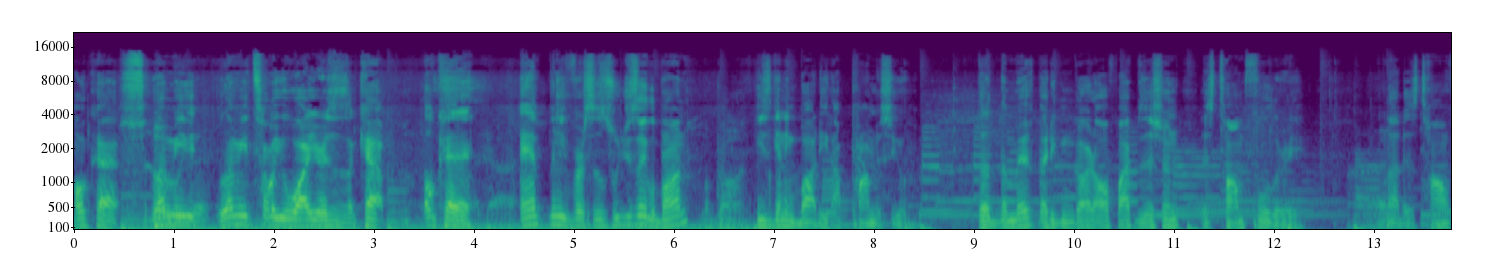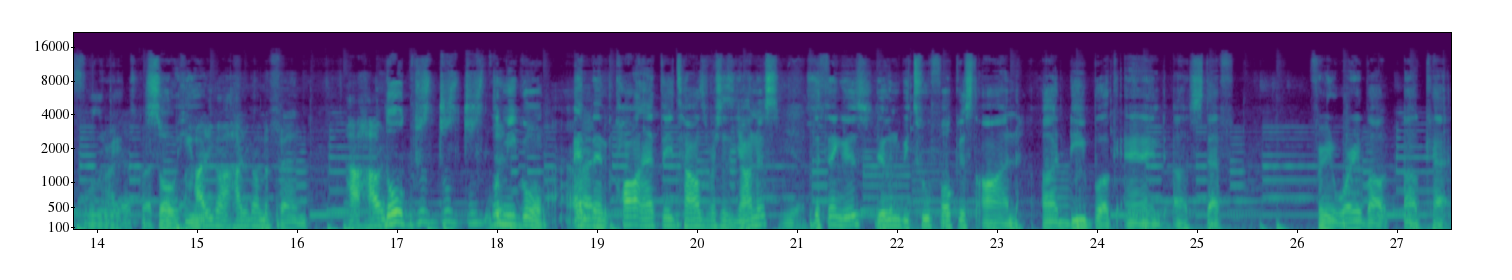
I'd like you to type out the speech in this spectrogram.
Okay. So let me with let me tell you why yours is a cap. Okay. Anthony versus who'd you say LeBron? LeBron. He's getting bodied, I promise you. The the myth that he can guard all five position is tomfoolery. That is tomfoolery. Question. so he how you gonna how you gonna defend? How how no, just just just let me go. And then Karl-Anthony Towns versus Giannis. Yes. The thing is, you're gonna be too focused on uh, D Book and uh, Steph for you to worry about uh, KAT.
